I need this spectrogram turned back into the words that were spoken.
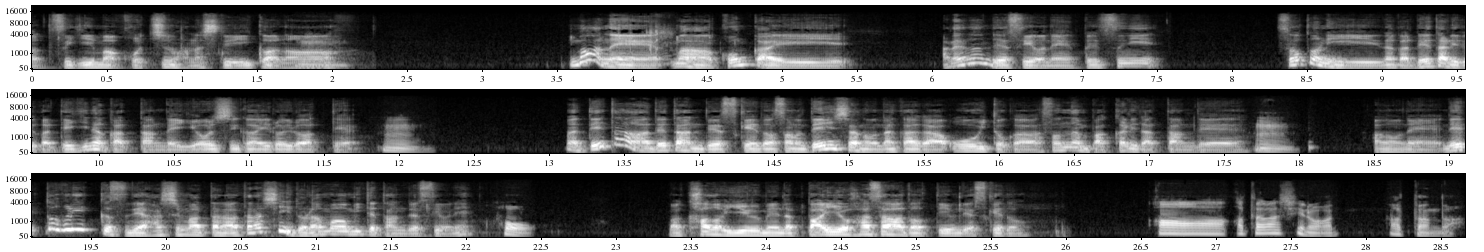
あ次まあこっちの話でいいかな。まあね、まあ今回、あれなんですよね。別に外になんか出たりとかできなかったんで、用事がいろいろあって。うん。まあ出たは出たんですけど、その電車の中が多いとか、そんなんばっかりだったんで、うん。あのね、ネットフリックスで始まったの新しいドラマを見てたんですよね。ほう。まあ、かの有名なバイオハザードって言うんですけど、ああ、新しいのがあったんだ。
